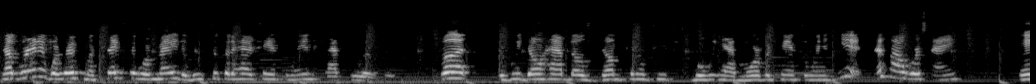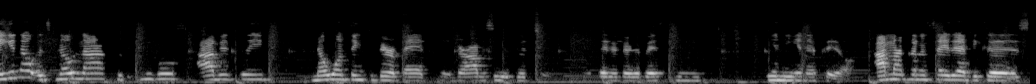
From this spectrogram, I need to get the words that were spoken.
Now, granted, were there mistakes that were made that we still could have had a chance to win? Absolutely. But if we don't have those dumb penalties, will we have more of a chance to win? Yeah, that's all we're saying. And you know, it's no knock to the Eagles. Obviously, no one thinks that they're a bad team. They're obviously a good team. They say that they're the best team in the NFL. I'm not going to say that because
